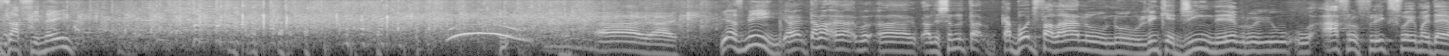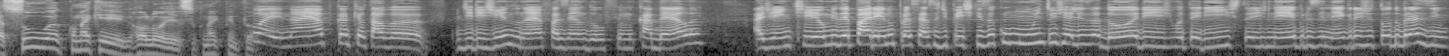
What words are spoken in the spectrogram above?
Desafinei. Ai, ai. Yasmin, eh, tava, a, eh, a Alexandre tá, acabou de falar no, no LinkedIn negro e o, o, Afroflix foi uma ideia sua. Como é que rolou isso? Como é que pintou? Foi, na época que eu estava dirigindo, né, fazendo o filme Cabela, a gente, eu me deparei no processo de pesquisa com muitos realizadores, roteiristas negros e negras de todo o Brasil.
